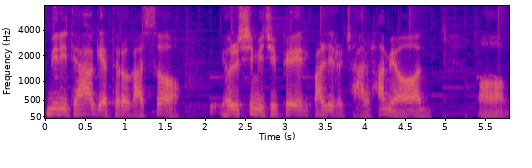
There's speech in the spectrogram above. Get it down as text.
미리 대학에 들어가서 열심히 GPA 관리를 잘 하면 어,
